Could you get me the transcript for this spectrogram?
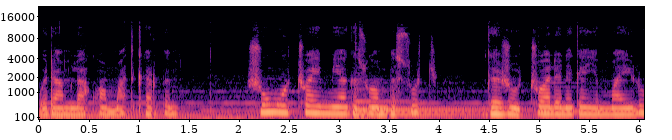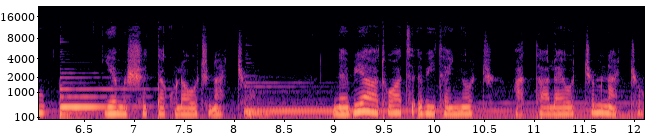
ወደ አምላኳም አትቀርብም። ሹሞቿ የሚያገሱ አንበሶች፣ ገዦቿ ለነገ የማይሉ የምሽት ተኩላዎች ናቸው። ነቢያቷ ትዕቢተኞች አታላዮችም ናቸው።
